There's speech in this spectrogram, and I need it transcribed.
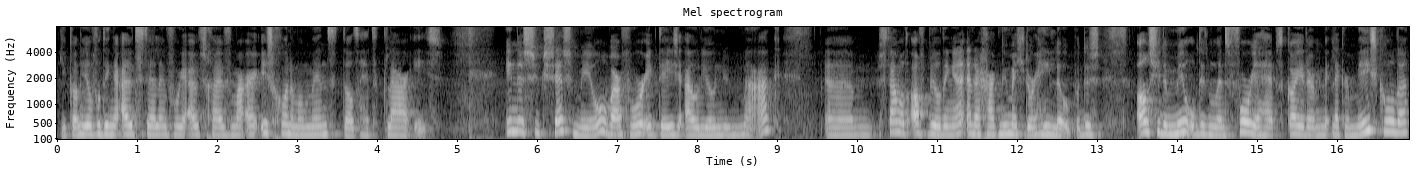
je kan heel veel dingen uitstellen en voor je uitschuiven, maar er is gewoon een moment dat het klaar is. In de succesmail waarvoor ik deze audio nu maak, um, staan wat afbeeldingen en daar ga ik nu met je doorheen lopen. Dus als je de mail op dit moment voor je hebt, kan je er lekker mee scrollen.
